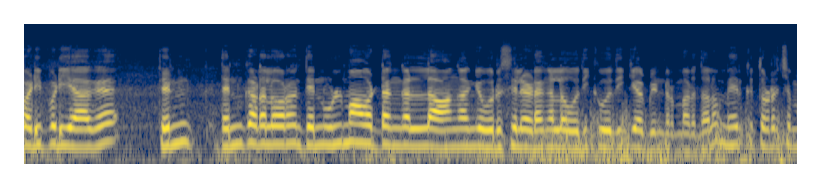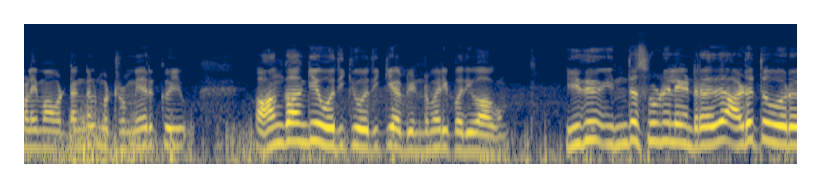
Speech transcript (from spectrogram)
படிப்படியாக தென் தென்கடலோரம் தென் உள் மாவட்டங்களில் ஆங்காங்கே ஒரு சில இடங்களில் ஒதுக்கி ஒதுக்கி அப்படின்ற மாதிரி இருந்தாலும் மேற்கு தொடர்ச்சி மலை மாவட்டங்கள் மற்றும் மேற்கு ஆங்காங்கே ஒதுக்கி ஒதுக்கி அப்படின்ற மாதிரி பதிவாகும். இது இந்த சூழ்நிலைன்றது அடுத்த ஒரு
